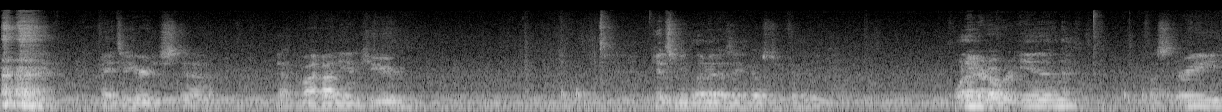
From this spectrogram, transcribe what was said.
Fancy here, just uh, yeah, divide by the n cubed. Gets me limit as n goes to infinity. 100 over n plus 3,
